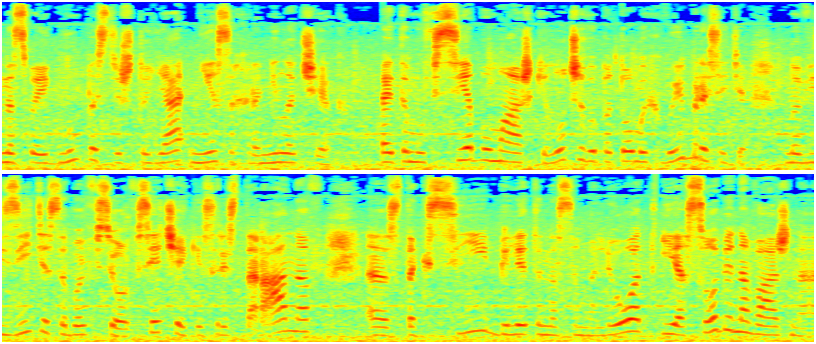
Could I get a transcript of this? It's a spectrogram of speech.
на своей глупости, что я не сохранила чек. Поэтому все бумажки, лучше вы потом их выбросите, но везите с собой все. Все чеки с ресторанов, э, с такси, билеты на самолет. И особенно важно,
